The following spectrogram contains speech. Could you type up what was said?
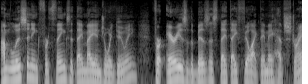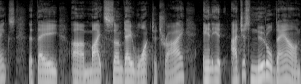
I'm listening for things that they may enjoy doing, for areas of the business that they feel like they may have strengths that they uh, might someday want to try. And it, I just noodle down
